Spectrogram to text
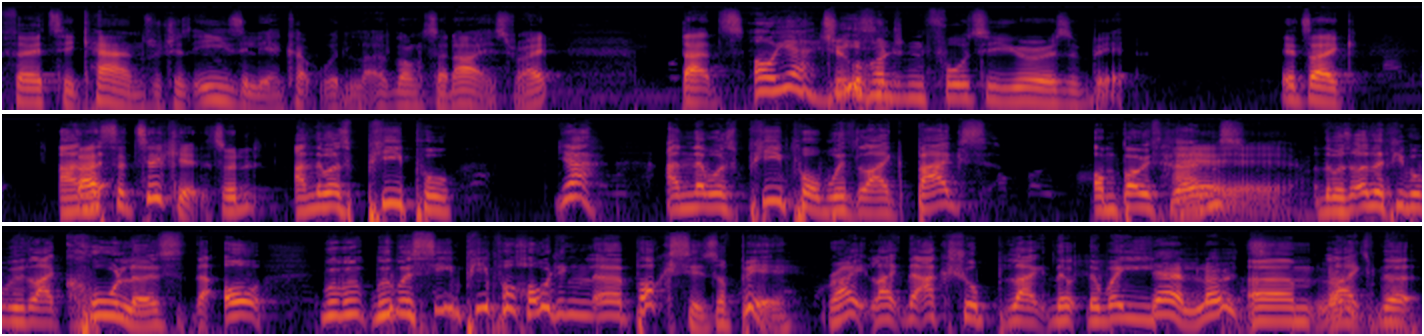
thirty cans, which is easily a cup with alongside ice, right? That's Oh yeah, 240 easy. hundred and forty euros of beer. It's like And that's the ticket. So and there was people, yeah, and there was people with like bags on both Yeah, yeah, hands. yeah, yeah. There was other people with like coolers that. Oh, we were, we were seeing people holding uh, boxes of beer, right? Like the actual like the, the way yeah, loads. um loads, like the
